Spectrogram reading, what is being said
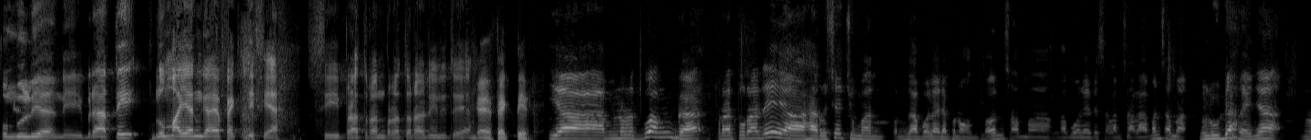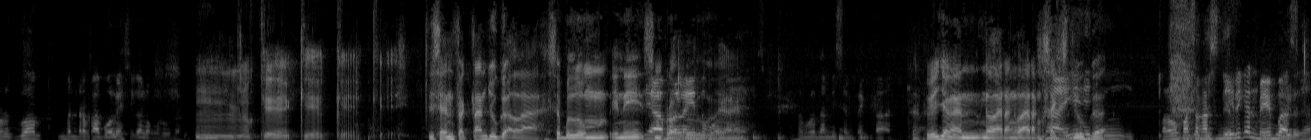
pembulian nih. Berarti lumayan gak efektif ya si peraturan-peraturan ini tuh ya. nggak efektif Ya menurut gua enggak. Peraturannya ya harusnya cuman nggak boleh ada penonton sama nggak boleh ada salam-salaman sama ngeludah kayaknya menurut gua bener nggak boleh sih kalau ngeludah. Hmm, oke, oke, oke, oke. disinfektan juga lah sebelum ini Ya semprot boleh itu dulu boleh. ya Semprotan disinfektan. tapi jangan ngelarang-larang Nah, seks iya juga itu. Kalau pasangan sendiri kan bebas ya.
